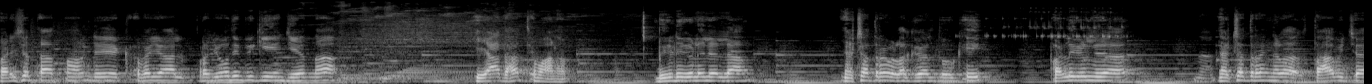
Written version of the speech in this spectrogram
പരിശുദ്ധാത്മാവിന്റെ കൃപയാൽ പ്രചോദിപ്പിക്കുകയും ചെയ്യുന്ന യാഥാർത്ഥ്യമാണ്. വീടുകളിലെല്ലാം നക്ഷത്ര വിളക്കുകൾ തൂക്കി പള്ളികളിൽ നക്ഷത്രങ്ങൾ സ്ഥാപിച്ച്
